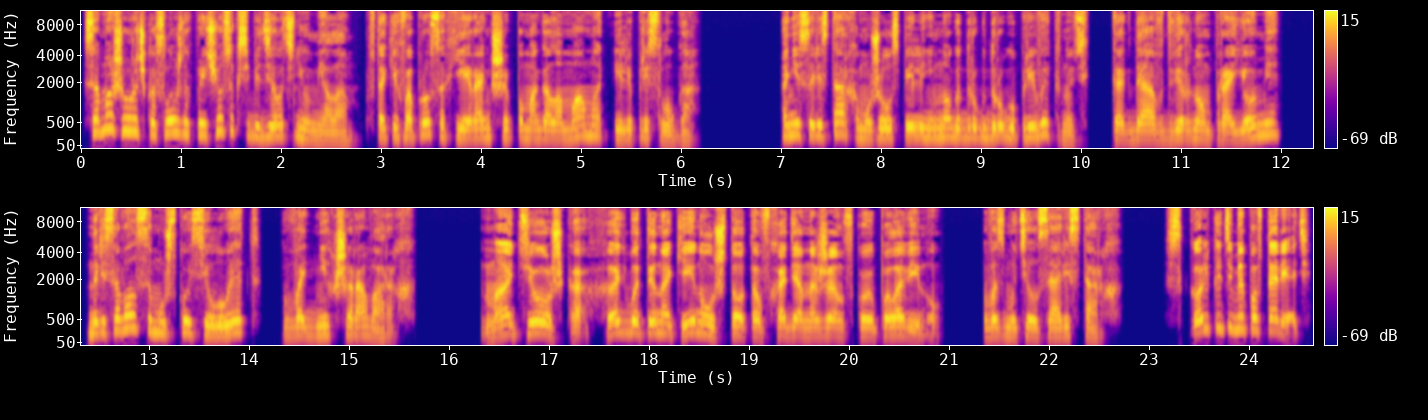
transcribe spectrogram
Сама Шурочка сложных причесок себе делать не умела. В таких вопросах ей раньше помогала мама или прислуга. Они с Аристархом уже успели немного друг к другу привыкнуть, когда в дверном проеме нарисовался мужской силуэт в одних шароварах. «Матюшка, хоть бы ты накинул что-то, входя на женскую половину», — возмутился Аристарх. «Сколько тебе повторять?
